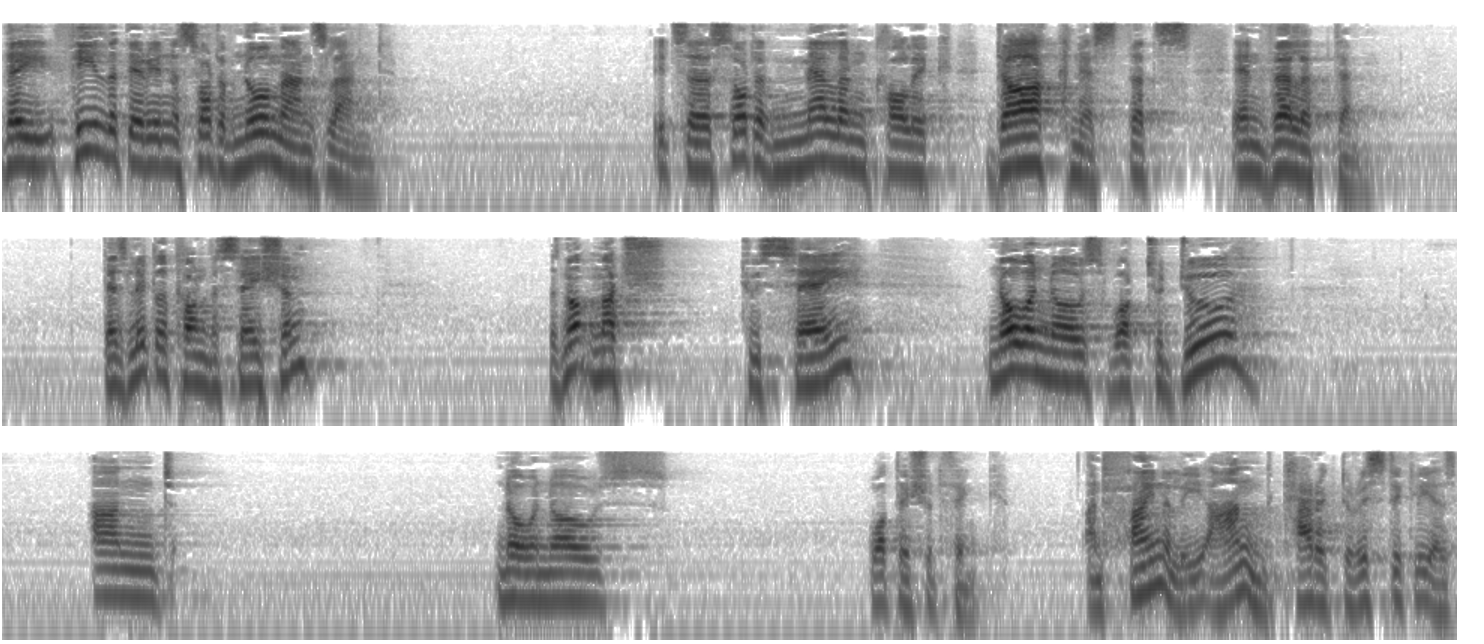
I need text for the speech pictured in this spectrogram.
They feel that they're in a sort of no man's land. It's a sort of melancholic darkness that's enveloped them. There's little conversation. There's not much to say. No one knows what to do. And no one knows what they should think. And finally, and characteristically, as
